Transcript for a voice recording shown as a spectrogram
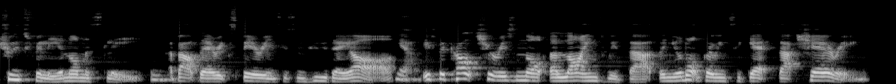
truthfully and honestly mm-hmm. about their experiences and who they are. Yeah. If the culture is not aligned with that, then you're not going to get that sharing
